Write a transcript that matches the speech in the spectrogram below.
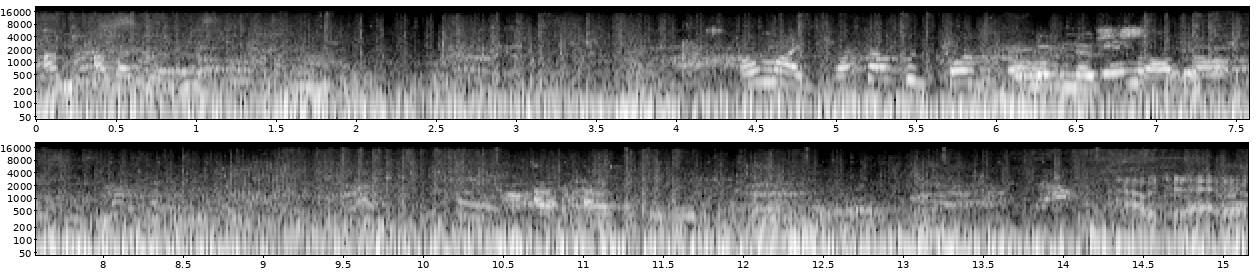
I'm, I'm like, really- Oh my god, that was poor. I didn't even know she saw me. I don't, I don't think we need. Nah, we should have it.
